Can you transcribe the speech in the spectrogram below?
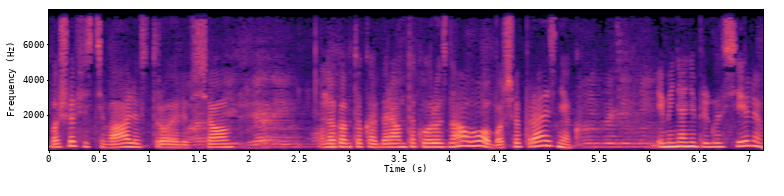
Большой фестиваль устроили, все. Но как только Абирам Такур узнал, о, большой праздник, и меня не пригласили,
